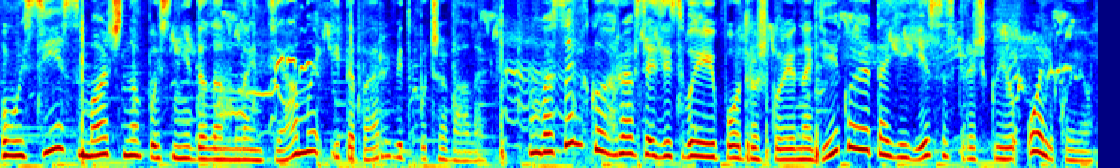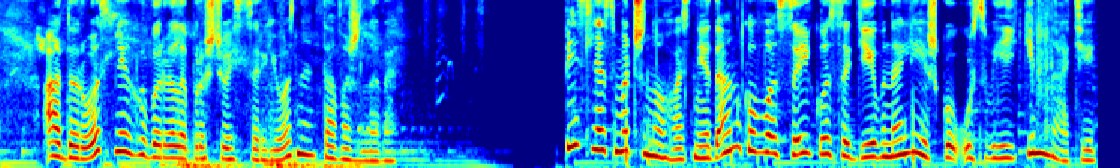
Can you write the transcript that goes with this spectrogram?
Усі смачно поснідали млинцями і тепер відпочивали. Василько грався зі своєю подружкою Надійкою та її сестричкою Олькою, а дорослі говорили про щось серйозне та важливе. Після смачного сніданку Василько сидів на ліжку у своїй кімнаті,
